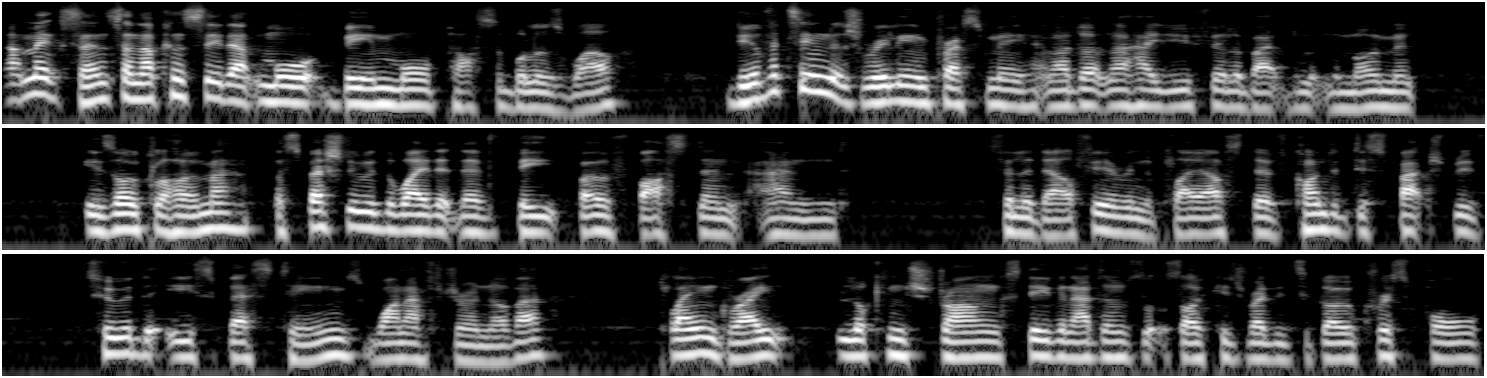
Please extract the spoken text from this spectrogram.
That makes sense, and I can see that more being more possible as well. The other team that's really impressed me, and I don't know how you feel about them at the moment, is Oklahoma, especially with the way that they've beat both Boston and Philadelphia in the playoffs. They've kind of dispatched with two of the East best teams, one after another, playing great, looking strong. Steven Adams looks like he's ready to go. Chris Paul,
